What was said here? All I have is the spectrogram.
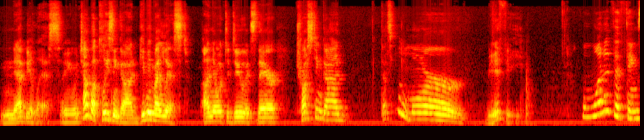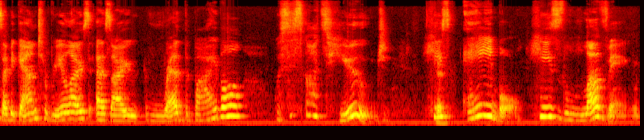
nebulous. I mean, when we talk about pleasing God, give me my list. I know what to do, it's there. Trusting God, that's a little more iffy. Well, one of the things I began to realize as I read the Bible was this God's huge. He's able. He's loving.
